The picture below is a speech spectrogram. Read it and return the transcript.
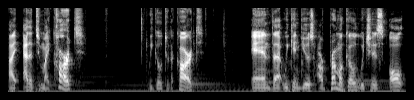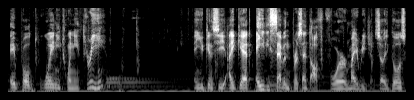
I add it to my cart, we go to the cart and uh, we can use our promo code which is all April 2023 and you can see I get 87% off for my region. So it goes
